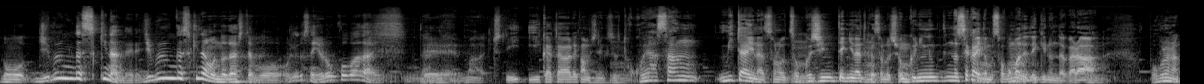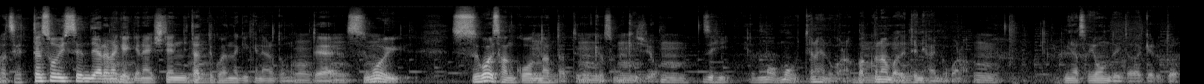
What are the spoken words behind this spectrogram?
もう自分が好きなんだよね。自分が好きなものを出してもお客さん喜ばないんで、でまあ、ちょっと言い方はあれかもしれないけど、床屋さんみたいなその俗人的なというか、その職人の世界でもそこまでできるんだから、僕らなんか絶対そういう視線でやらなきゃいけない、視点に立ってこうやらなきゃいけないなと思って、すごいすごい参考になったっていうか、今日その記事を、ぜひもうもう売ってないのかな？バックナンバーで手に入るのかな、皆さん読んでいただけると、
